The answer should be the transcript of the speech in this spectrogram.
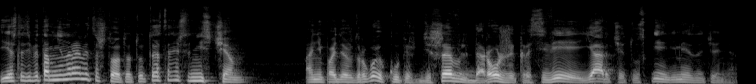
Если тебе там не нравится что-то, то ты останешься ни с чем. А не пойдешь в другой купишь дешевле, дороже, красивее, ярче, тускнее, не имеет значения.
